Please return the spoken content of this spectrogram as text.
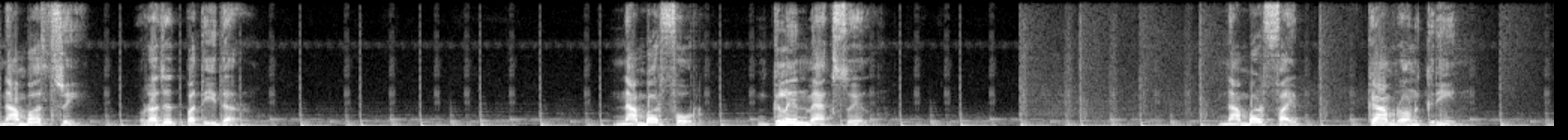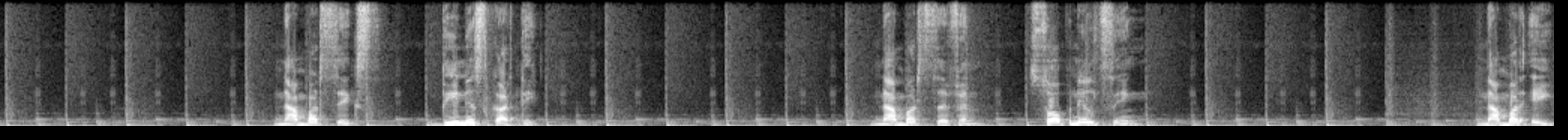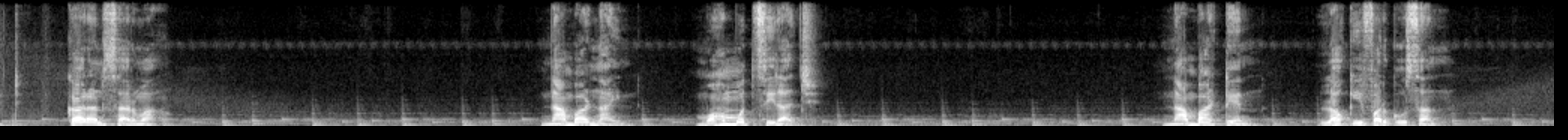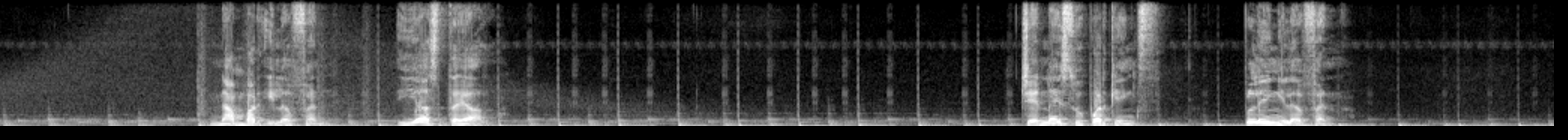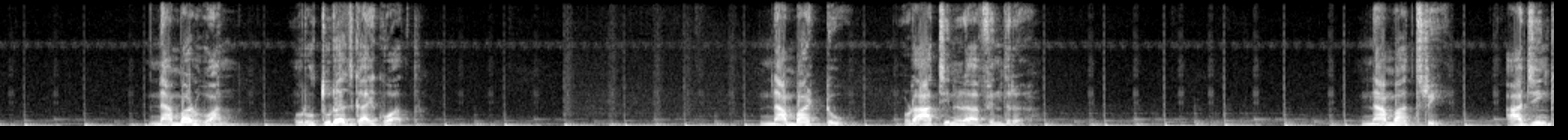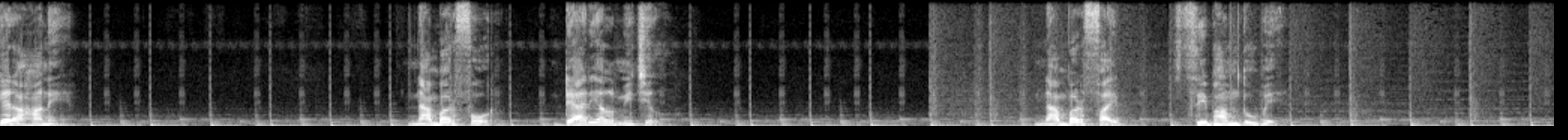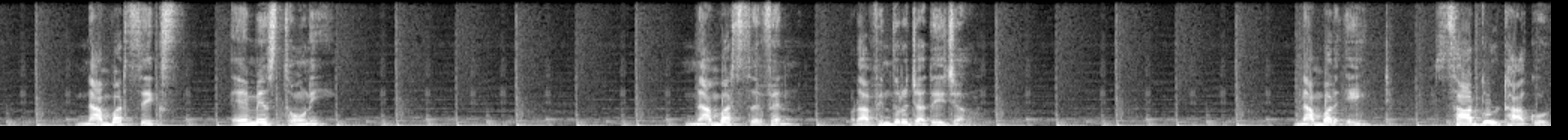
Number 3 Rajat Patidar. Number 4 Glenn Maxwell. Number 5 Cameron Green. Number 6 Dinesh Karthik. Number seven Swapnil Singh number eight Karan Sharma number nine Mohammed Siraj number ten Lockie Ferguson number eleven Yash Dayal Chennai super kings playing eleven number one Ruturaj Gaikwad number two Rachin Ravindra number three Ajinkya Rahane number four Daryl Mitchell number five Shivam Dube number six M S Dhoni Number 7. Ravindra Jadeja. Number 8. Shardul Thakur.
